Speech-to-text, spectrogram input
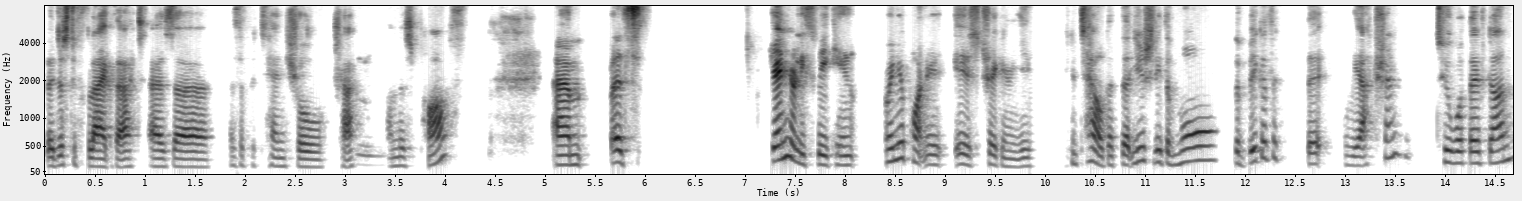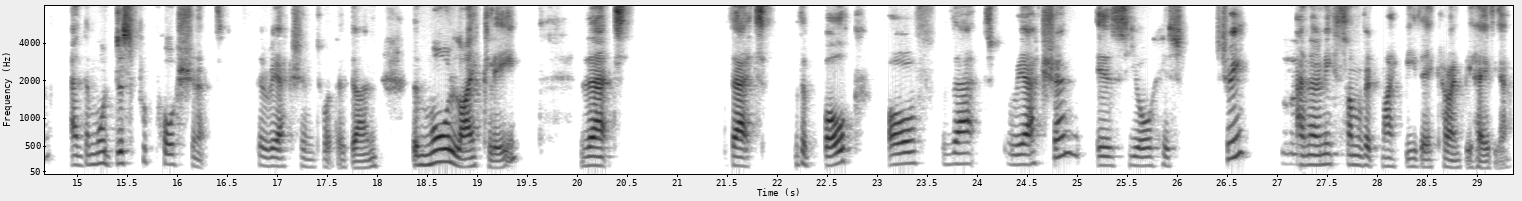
But just to flag that as a as a potential trap mm. on this path. Um but generally speaking when your partner is triggering you you can tell that, that usually the more the bigger the, the reaction to what they've done and the more disproportionate the reaction to what they've done, the more likely that that the bulk of that reaction is your history, mm-hmm. and only some of it might be their current behavior.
